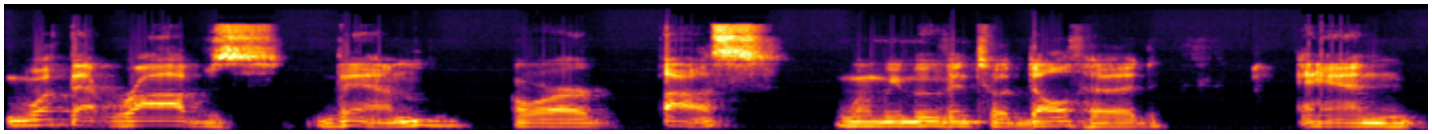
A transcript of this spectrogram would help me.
what that robs them or us when we move into adulthood and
